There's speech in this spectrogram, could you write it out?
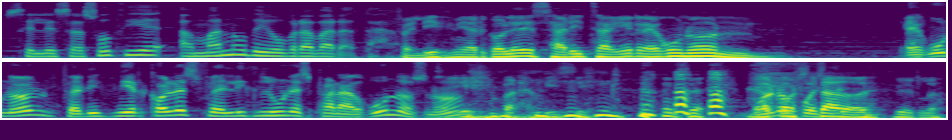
se les asocie a mano de obra barata. Feliz miércoles. Aritz Aguirre, Egunon. Egunon, feliz miércoles, feliz lunes para algunos, ¿no? Sí, para mí sí. O sea, me Bueno, ha pues costado te- decirlo.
